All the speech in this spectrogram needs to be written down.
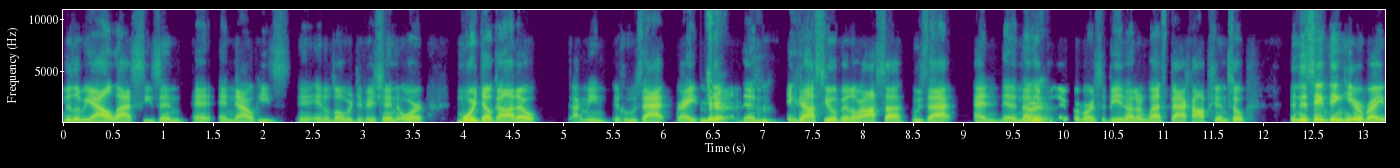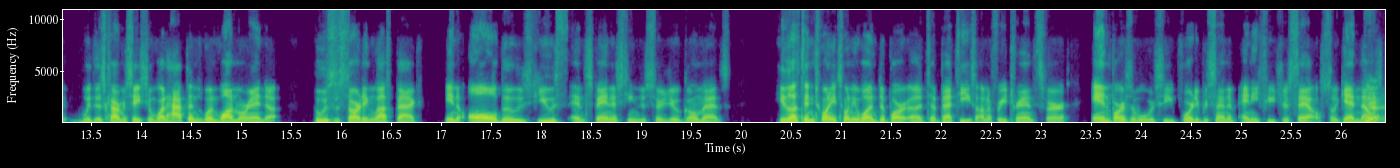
with Villarreal last season, and, and now he's in, in, a lower division. Or Moy Delgado. I mean, who's that, right? Yeah. And then Ignacio Villarasa, who's that? And another right. player for Barca B, another left back option. So, and the same thing here, right? With this conversation, what happens when Juan Miranda, who was the starting left back, in all those youth and Spanish teams of Sergio Gomez. He left in 2021 to Bar- uh, to Betis on a free transfer, and Barca will receive 40% of any future sales. So again, that yeah. was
